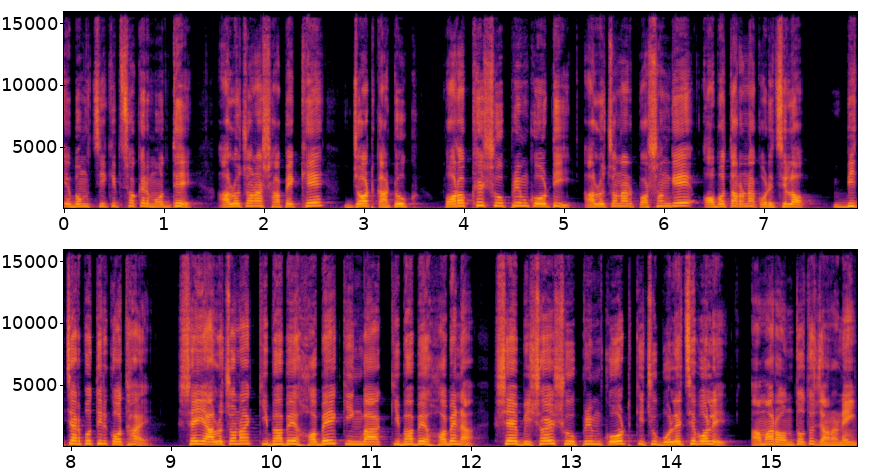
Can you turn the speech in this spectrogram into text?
এবং চিকিৎসকের মধ্যে আলোচনা সাপেক্ষে জট কাটুক। পরোক্ষে সুপ্রিম কোর্টই আলোচনার প্রসঙ্গে অবতারণা করেছিল। বিচারপতির কথায়, সেই আলোচনা কীভাবে হবে কিংবা কীভাবে হবে না, সে বিষয়ে সুপ্রিম কোর্ট কিছু বলেছে বলে আমার অন্তত জানা নেই।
